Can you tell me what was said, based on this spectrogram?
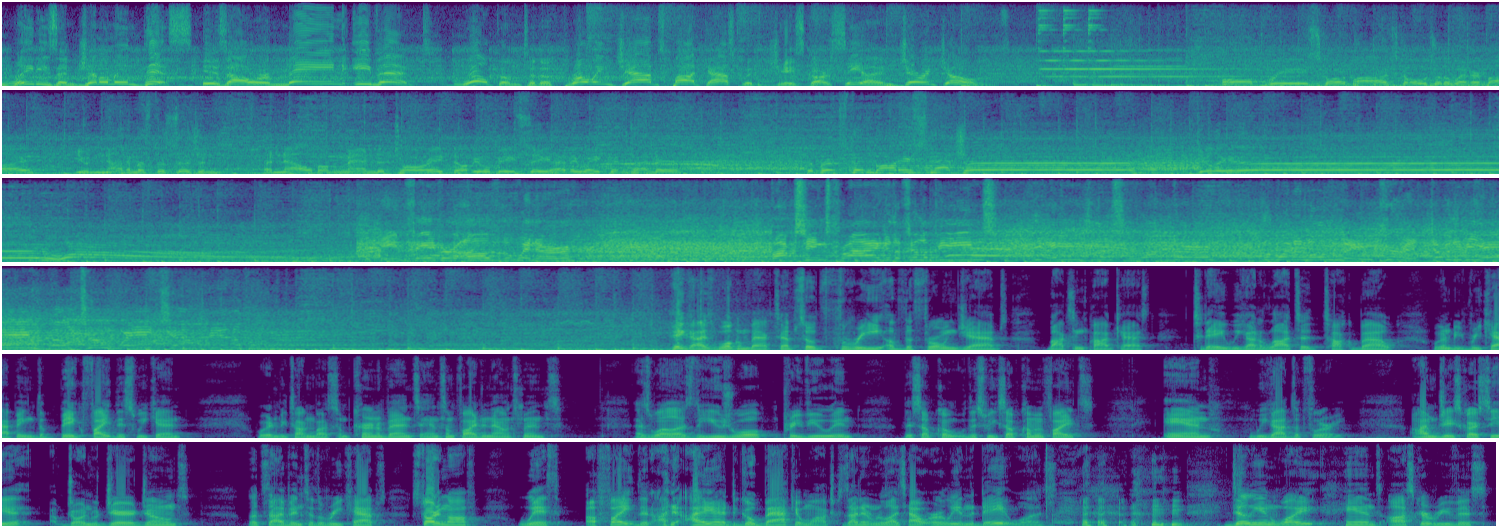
Ladies and gentlemen, this is our main event. Welcome to the Throwing Jabs podcast with Jace Garcia and Jared Jones. All three scorecards go to the winner by unanimous decision. And now the mandatory WBC heavyweight contender, the Brixton Body Snatcher, Dillian winner. Boxing's pride of the Philippines, the ageless wonder, the one and only current WBA welterweight champion of the world. Hey guys, welcome back to episode three of the Throwing Jabs Boxing Podcast. Today we got a lot to talk about. We're going to be recapping the big fight this weekend. We're going to be talking about some current events and some fight announcements, as well as the usual previewing this upcoming this week's upcoming fights. And we got the flurry. I'm Jace Garcia. I'm joined with Jared Jones. Let's dive into the recaps. Starting off with a fight that I, I had to go back and watch because I didn't realize how early in the day it was. Dillian Whyte hands Oscar Rivas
